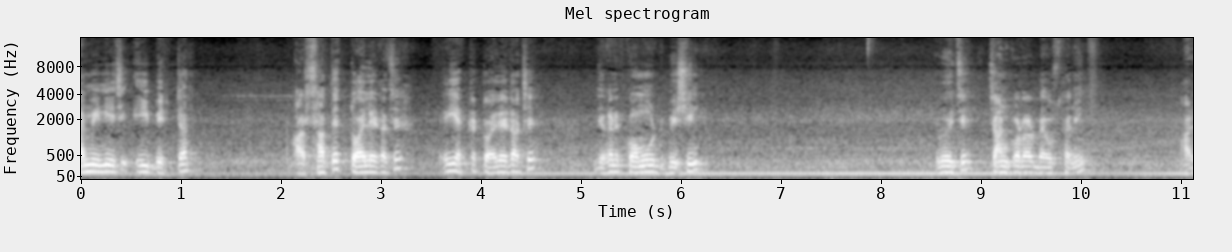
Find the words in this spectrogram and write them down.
আমি নিয়েছি এই বেডটা আর সাথে টয়লেট আছে। এই একটা টয়লেট আছে, যেখানে কমোড বেসিন রয়েছে, চান করার ব্যবস্থা নেই। আর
